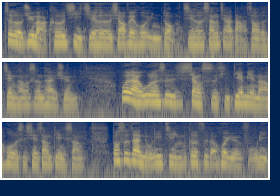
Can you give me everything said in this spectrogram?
这个巨马科技结合消费或运动，结合商家打造的健康生态圈。未来无论是像实体店面啊，或者是线上电商，都是在努力经营各自的会员福利。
